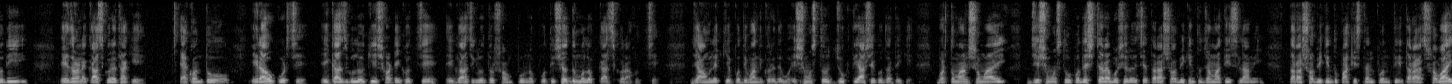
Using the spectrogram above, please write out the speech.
যদি এ ধরনের কাজ করে থাকে। এখন তো এরাও করছে। এই কাজগুলো কি সঠিক হচ্ছে? এই কাজগুলো তো সম্পূর্ণ প্রতিশোধমূলক কাজ করা হচ্ছে। যে আওয়ামী লীগকে প্রতিবন্ধ করে দেব। এই সমস্ত যুক্তি আসে কোথা থেকে? বর্তমান সময় যে সমস্ত উপদেষ্টারা বসে রয়েছে, তারা সবই কিন্তু জামাতি ইসলামী, তারা সবই কিন্তু পাকিস্তানপন্থী, তারা সবাই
